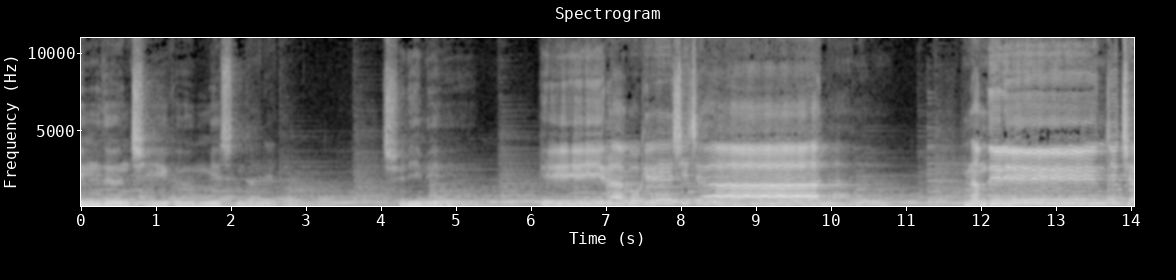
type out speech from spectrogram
힘든 지금 이 순간에도 주님이 일하고 계시잖아요 남들은 지쳐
